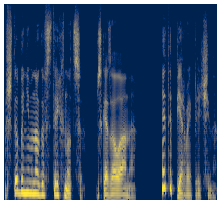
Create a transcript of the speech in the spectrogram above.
чтобы немного встряхнуться», — сказала она. «Это первая причина.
